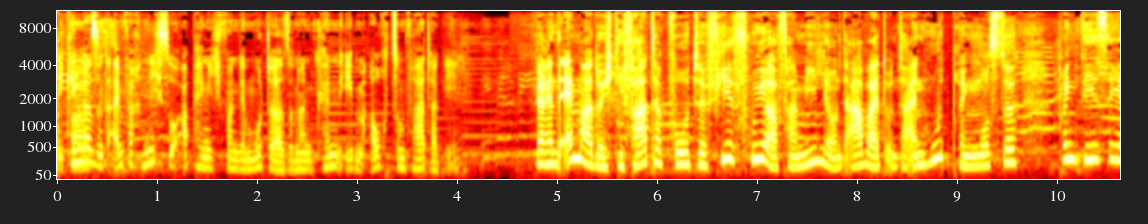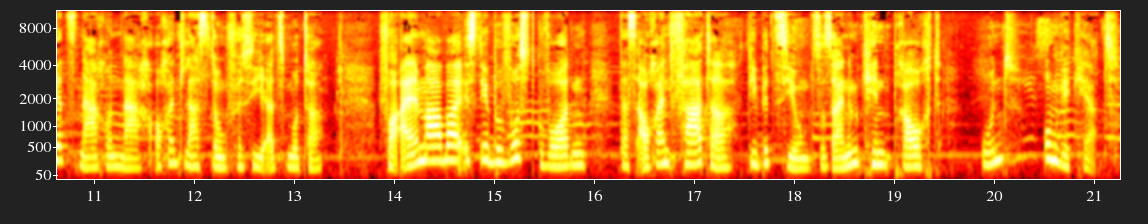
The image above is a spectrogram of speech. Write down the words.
Die Kinder sind einfach nicht so abhängig von der Mutter, sondern können eben auch zum Vater gehen. Während Emma durch die Vaterquote viel früher Familie und Arbeit unter einen Hut bringen musste, bringt diese jetzt nach und nach auch Entlastung für sie als Mutter. Vor allem aber ist ihr bewusst geworden, dass auch ein Vater die Beziehung zu seinem Kind braucht und umgekehrt.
